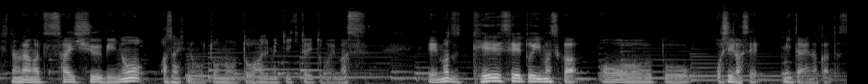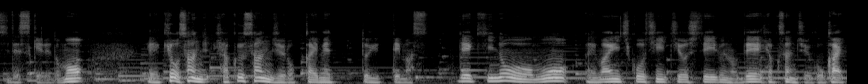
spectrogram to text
7月最終日の朝日の音の音を始めていきたいと思います。えまず訂正といいますかおとお知らせみたいな形ですけれども、え今日136回目と言っています。で昨日も毎日更新一をしているので135回っ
